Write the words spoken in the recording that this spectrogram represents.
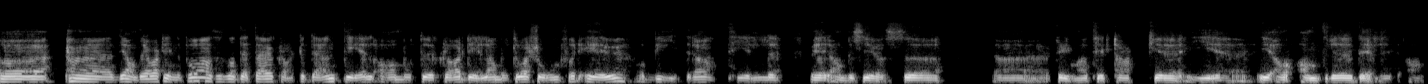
uh, de andre har vært inne på, altså, dette er jo klart at det er en del av, klar del av motivasjonen for EU å bidra til mer ambisiøse uh, klimatiltak i, i andre deler av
